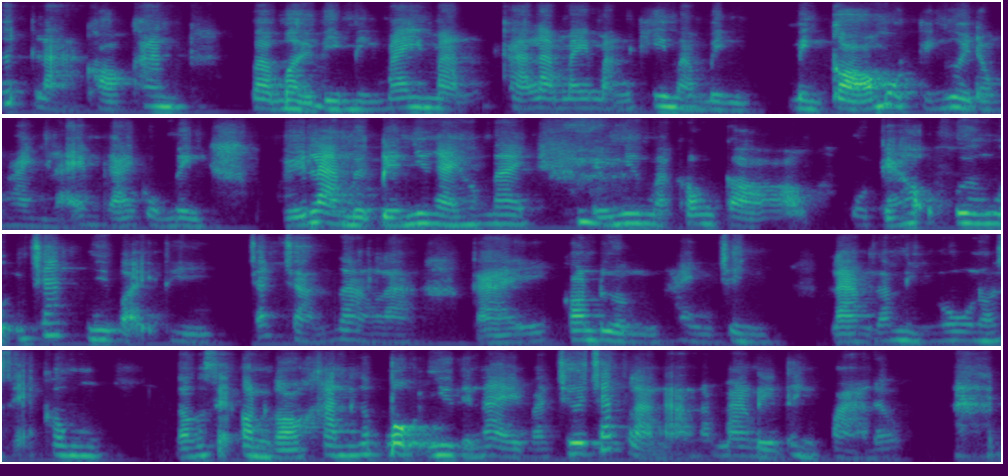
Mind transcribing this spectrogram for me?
rất là khó khăn và bởi vì mình may mắn, khá là may mắn khi mà mình mình có một cái người đồng hành là em gái của mình. Mới làm được đến như ngày hôm nay. Nếu như mà không có một cái hậu phương vững chắc như vậy thì chắc chắn rằng là cái con đường hành trình làm ra mì ngô nó sẽ không, nó sẽ còn khó khăn gấp bội như thế này và chưa chắc là nó đã mang đến thành quả đâu.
